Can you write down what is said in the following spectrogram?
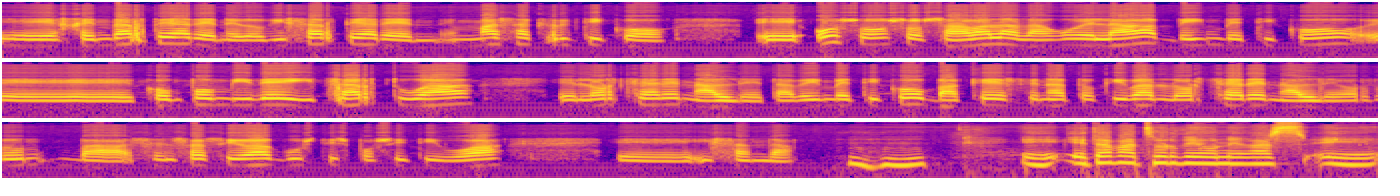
e, jendartearen edo gizartearen masa kritiko e, oso oso zabala dagoela behin betiko e, konponbide hitzartua e, lortzearen alde. Eta behin betiko bake estenatoki bat lortzearen alde. Ordun ba sensazioa guztiz positiboa e, izan da. E, eta batzorde honegaz e,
